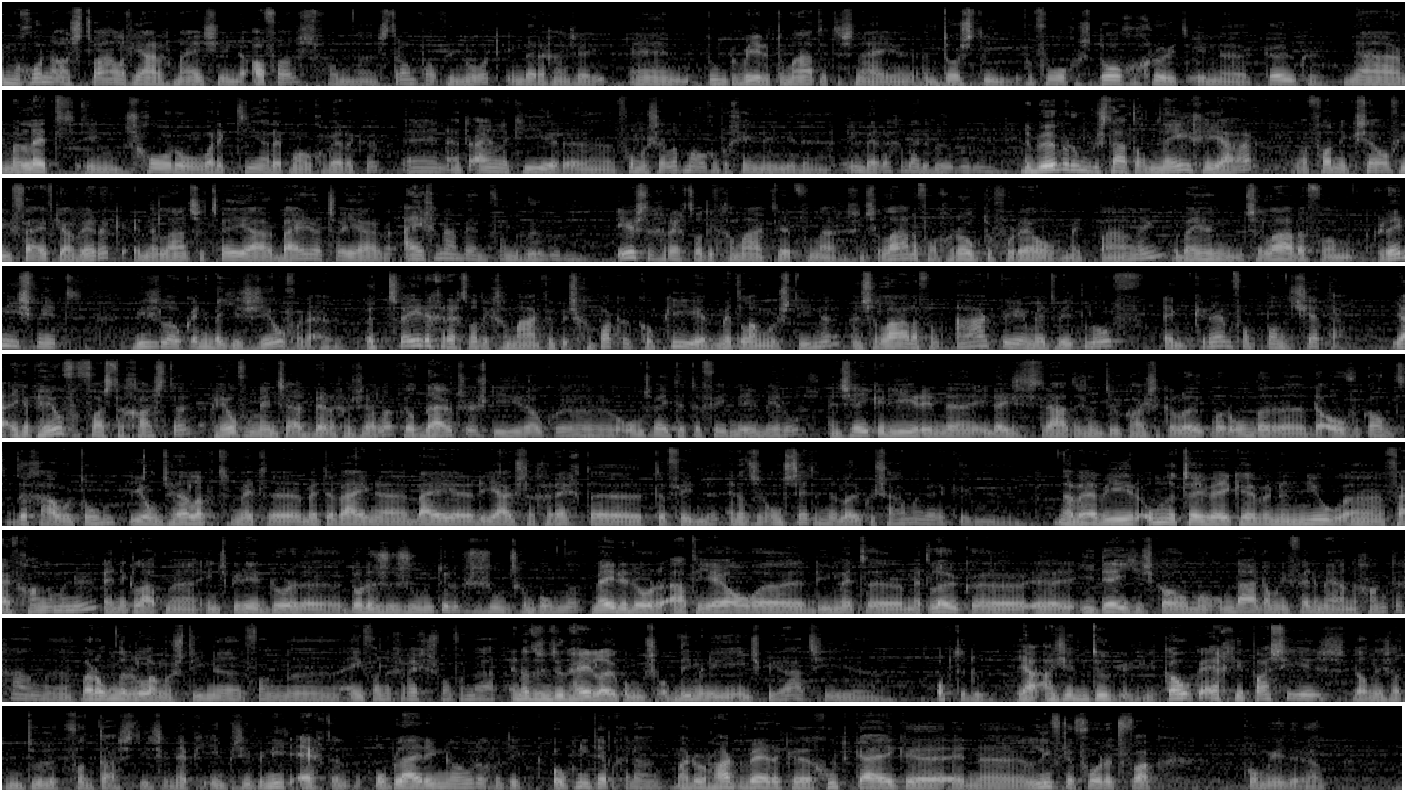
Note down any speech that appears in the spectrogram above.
Ben begonnen als 12-jarig meisje in de afwas van uh, Strandpavillon Noord in Bergen aan Zee. En toen probeerde tomaten te snijden, een tosti. Vervolgens doorgegroeid in de keuken naar Malet in Schorel, waar ik 10 jaar heb mogen werken. En uiteindelijk hier uh, voor mezelf mogen beginnen hier in Bergen bij de Beurberoem. De Beurberoem bestaat al 9 jaar, waarvan ik zelf hier 5 jaar werk. En de laatste 2 jaar, bijna 2 jaar, eigenaar ben van de Beurberoem. Het eerste gerecht wat ik gemaakt heb vandaag is een salade van gerookte forel met paling. Daarbij een salade van Granny Smit bieslook en een beetje zilverui. Het tweede gerecht wat ik gemaakt heb is gebakken kokkier met langoustine, een salade van aardbeer met witlof en crème van pancetta. Ja, ik heb heel veel vaste gasten. Heel veel mensen uit Bergen zelf. Veel Duitsers die hier ook uh, ons weten te vinden inmiddels. En zeker hier in, uh, in deze straat is het natuurlijk hartstikke leuk. Waaronder uh, de overkant, de Gouden Ton. Die ons helpt met, met de wijnen bij de juiste gerechten te vinden. En dat is een ontzettend leuke samenwerking. Nou, we hebben hier om de twee weken hebben we een nieuw vijf gangen menu. En ik laat me inspireren door de, door de seizoen natuurlijk, seizoensgebonden. Mede door de ATL die met, met leuke ideetjes komen om daar dan weer verder mee aan de gang te gaan. waaronder de langoustine van een van de gerechts van vandaag. En dat is natuurlijk heel leuk om op die manier inspiratie uh, op te doen. Ja, als je natuurlijk je koken echt je passie is, dan is dat natuurlijk fantastisch. En heb je in principe niet echt een opleiding nodig, wat ik ook niet heb gedaan. Maar door hard werken, goed kijken en uh, liefde voor het vak kom je er ook.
